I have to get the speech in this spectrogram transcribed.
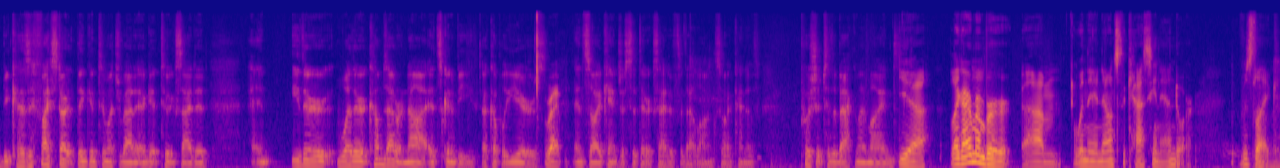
Because if I start thinking too much about it, I get too excited, and either whether it comes out or not, it's going to be a couple of years. Right. And so I can't just sit there excited for that long. So I kind of push it to the back of my mind. yeah, like I remember um, when they announced the Cassian Andor, it was like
